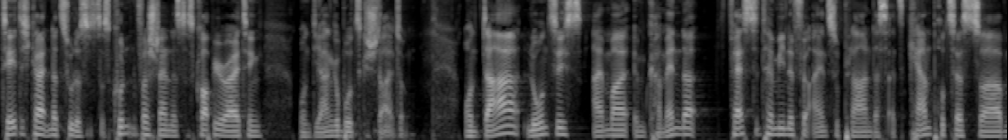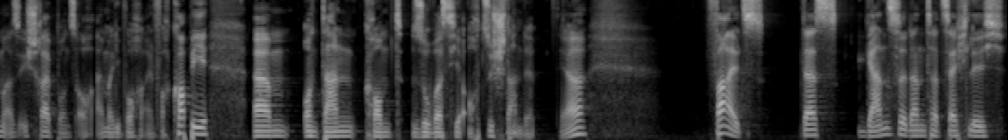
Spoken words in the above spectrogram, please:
Tätigkeiten dazu. Das ist das Kundenverständnis, das Copywriting und die Angebotsgestaltung. Und da lohnt sich einmal im Kalender feste Termine für einzuplanen, das als Kernprozess zu haben. Also ich schreibe bei uns auch einmal die Woche einfach Copy ähm, und dann kommt sowas hier auch zustande. Ja, falls das Ganze dann tatsächlich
